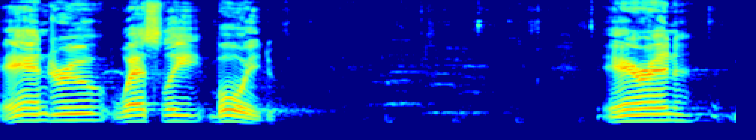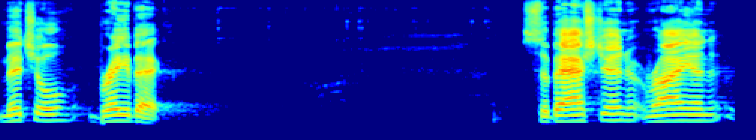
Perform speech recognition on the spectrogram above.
Andrew Wesley Boyd. Aaron Mitchell Brabeck. Sebastian Ryan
